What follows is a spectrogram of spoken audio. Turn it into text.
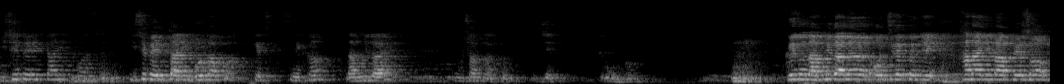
이세벨의 딸이 들어왔어요. 이세벨의 딸이 뭘 갖고 왔겠습니까? 남유다에 우상 갖고 들어온 겁니다. 그래도 남유다는 어찌됐든지 하나님 앞에서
